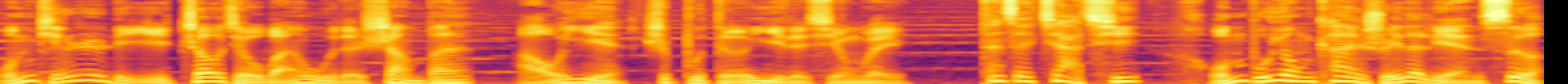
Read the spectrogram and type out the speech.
我们平日里朝九晚五的上班熬夜是不得已的行为，但在假期，我们不用看谁的脸色，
